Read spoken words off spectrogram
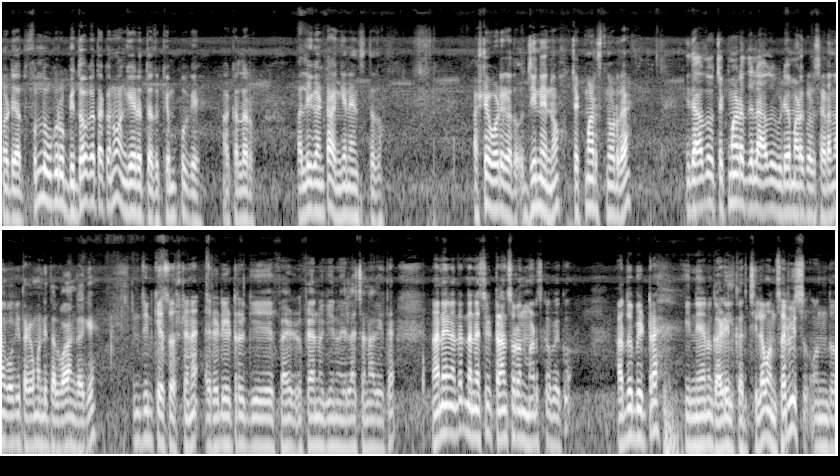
ನೋಡಿ ಅದು ಫುಲ್ ಉಗುರು ಬಿದ್ದೋಗೋ ತಕನು ಹಂಗೆ ಇರುತ್ತೆ ಅದು ಕೆಂಪುಗೆ, ಆ ಕಲರು ಅಲ್ಲಿ ಗಂಟ ಹಂಗೇನೆ ಅದು. ಅಷ್ಟೇ ಓಡಿರೋದು. ಜೀನೇನು ಚೆಕ್ ಮಾಡಿಸ್ ನೋಡಿದೆ. ಇದ್ಯಾವುದು ಚೆಕ್ ಮಾಡೋದಿಲ್ಲ ಯಾವುದು ವೀಡಿಯೋ ಮಾಡ್ಕೊಳ್ಳಿ. ಸಡನ್ನಾಗಿ ಹೋಗಿ ತಗೊಂಬಂದಿದ್ದಲ್ವಾ ಹಂಗಾಗಿ. ಇಂಜಿನ್ ಕೇಸು ಅಷ್ಟೇ ರೇಡಿಯೇಟರ್ಗೆ ಫ್ಯಾ ಫ್ಯಾನು ಗೀನು ಎಲ್ಲ ಚೆನ್ನಾಗೈತೆ. ನಾನೇನಂದರೆ, ನನ್ನ ಹೆಸರಿಗೆ ಟ್ರಾನ್ಸ್ಫರ್ ಒಂದು ಮಾಡಿಸ್ಕೋಬೇಕು. ಅದು ಬಿಟ್ಟರೆ ಇನ್ನೇನು ಗಾಡೀಲಿ ಖರ್ಚಿಲ್ಲ. ಒಂದು ಸರ್ವಿಸ್ ಒಂದು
